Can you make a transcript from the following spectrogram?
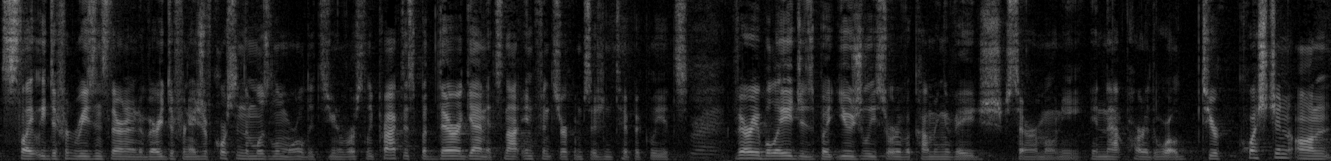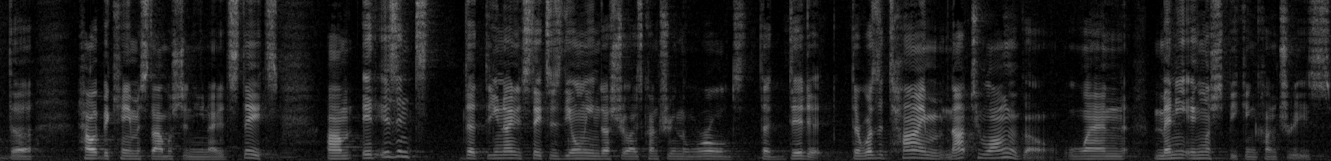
slightly different reasons there and at a very different age. Of course, in the Muslim world, it's universally practiced, but there again, it's not infant circumcision typically. It's Right. variable ages, but usually sort of a coming of age ceremony in that part of the world. To your question on the how it became established in the United States, um, it isn't that the United States is the only industrialized country in the world that did it. There was a time not too long ago when many English speaking countries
